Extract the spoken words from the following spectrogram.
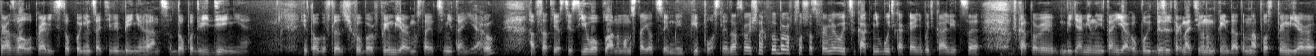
развала правительства по инициативе Бенни Ганса до подведения итогов следующих выборов премьером остается Нетаньяру, а в соответствии с его планом он остается им и, и после досрочных выборов, потому что сформируется как-нибудь какая-нибудь коалиция, в которой Беньямин Нетаньяру будет безальтернативным кандидатом на пост премьера,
